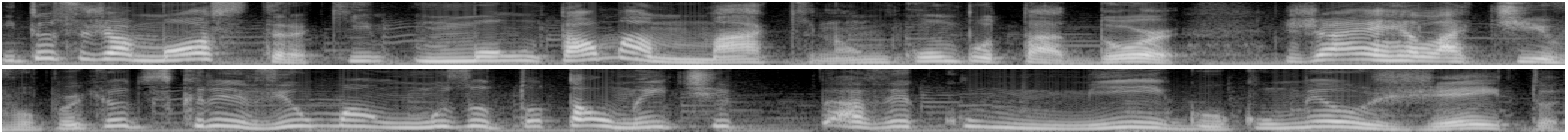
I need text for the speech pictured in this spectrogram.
Então isso já mostra que montar uma máquina, um computador, já é relativo, porque eu descrevi uma, um uso totalmente a ver comigo, com o meu jeito.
